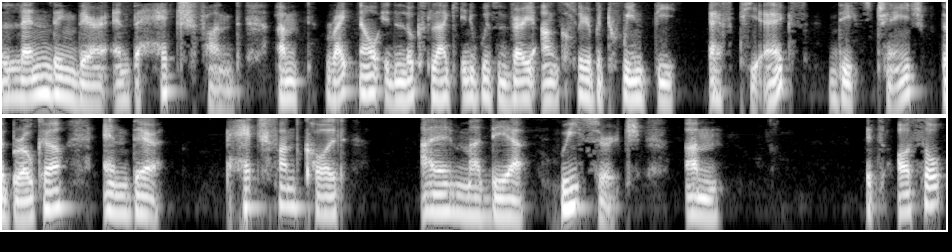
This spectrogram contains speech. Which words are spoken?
lending there and the hedge fund. Um, right now, it looks like it was very unclear between the FTX, the exchange, the broker, and their hedge fund called Alameda Research. Um, it's also,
